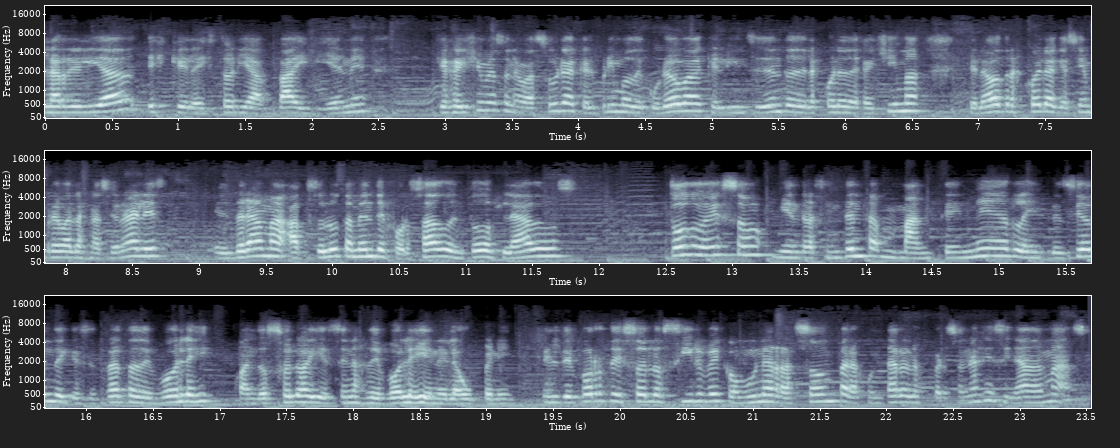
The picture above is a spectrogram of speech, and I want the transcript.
La realidad es que la historia va y viene, que Haishima es una basura, que el primo de Kuroba, que el incidente de la escuela de Haishima, que la otra escuela que siempre va a las nacionales, el drama absolutamente forzado en todos lados. Todo eso mientras intentan mantener la impresión de que se trata de volei cuando solo hay escenas de volei en el opening. El deporte solo sirve como una razón para juntar a los personajes y nada más.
